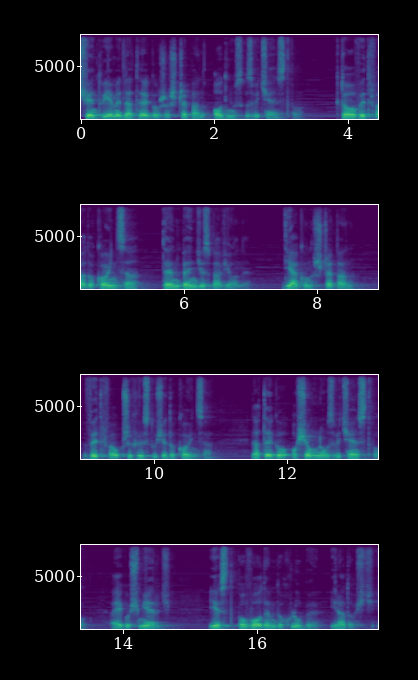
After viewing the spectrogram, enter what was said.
Świętujemy dlatego, że Szczepan odniósł zwycięstwo. Kto wytrwa do końca, ten będzie zbawiony. Diakon Szczepan wytrwał przy Chrystusie do końca, dlatego osiągnął zwycięstwo, a jego śmierć jest powodem do chluby i radości.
